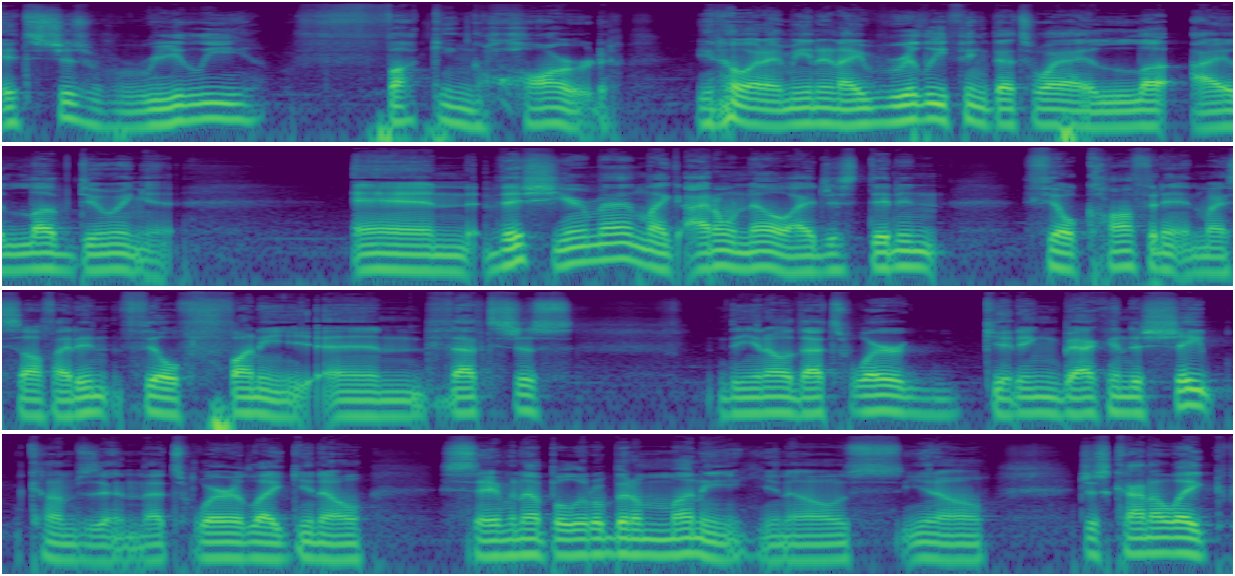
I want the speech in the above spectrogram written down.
It's just really fucking hard. You know what I mean? And I really think that's why I love I love doing it. And this year, man, like I don't know, I just didn't feel confident in myself. I didn't feel funny, and that's just you know, that's where getting back into shape comes in. That's where like, you know, saving up a little bit of money, you know, you know, just kind of like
